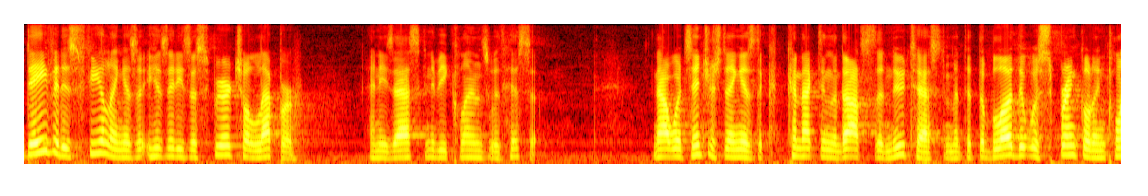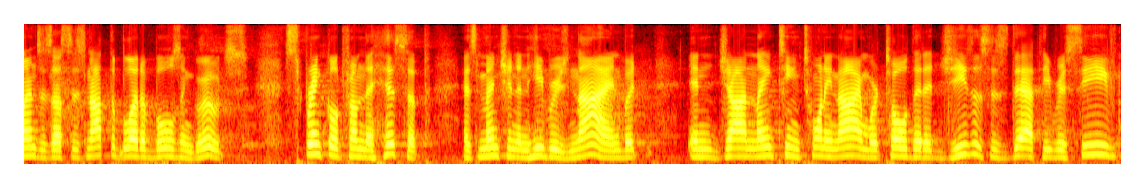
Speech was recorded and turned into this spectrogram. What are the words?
David is feeling is, is that he's a spiritual leper and he's asking to be cleansed with hyssop. Now, what's interesting is the, connecting the dots to the New Testament that the blood that was sprinkled and cleanses us is not the blood of bulls and goats, sprinkled from the hyssop, as mentioned in Hebrews 9, but in John 19 29, we're told that at Jesus' death, he received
